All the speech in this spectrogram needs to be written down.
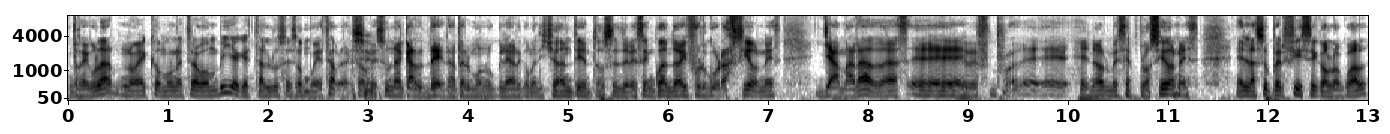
regular, no es como nuestra bombilla, que estas luces son muy estables. El Sol Sí. es una caldera termonuclear, como he dicho antes, entonces de vez en cuando hay fulguraciones, llamaradas, eh, eh, enormes explosiones en la superficie, con lo cual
